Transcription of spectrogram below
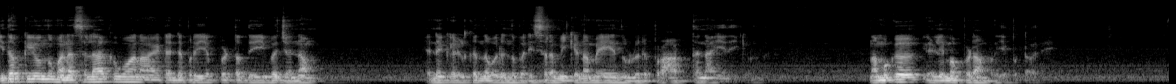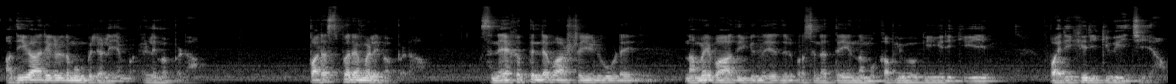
ഇതൊക്കെയൊന്ന് മനസ്സിലാക്കുവാനായിട്ട് എന്റെ പ്രിയപ്പെട്ട ദൈവജനം എന്നെ കേൾക്കുന്നവരൊന്ന് പരിശ്രമിക്കണമേ എന്നുള്ളൊരു പ്രാർത്ഥന എനിക്കുണ്ട്. നമുക്ക് എളിമപ്പെടാം പ്രിയപ്പെട്ടവരെ. അധികാരികളുടെ മുമ്പിൽ എളിയ എളിമപ്പെടാം. പരസ്പരം എളിമപ്പെടാം. സ്നേഹത്തിന്റെ ഭാഷയിലൂടെ നമ്മെ ബാധിക്കുന്ന ഏതൊരു പ്രശ്നത്തെയും നമുക്ക് അഭിമുഖീകരിക്കുകയും പരിഹരിക്കുകയും ചെയ്യാം.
